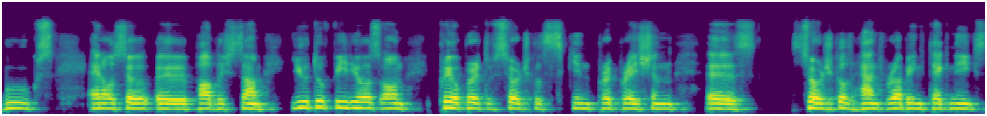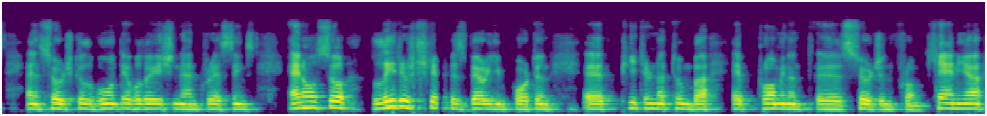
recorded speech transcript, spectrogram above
books, and also uh, published some YouTube videos on preoperative surgical skin preparation, uh, surgical hand rubbing techniques and surgical wound evaluation and dressings. And also leadership is very important. Uh, Peter Nthumba, a prominent uh, surgeon from Kenya,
